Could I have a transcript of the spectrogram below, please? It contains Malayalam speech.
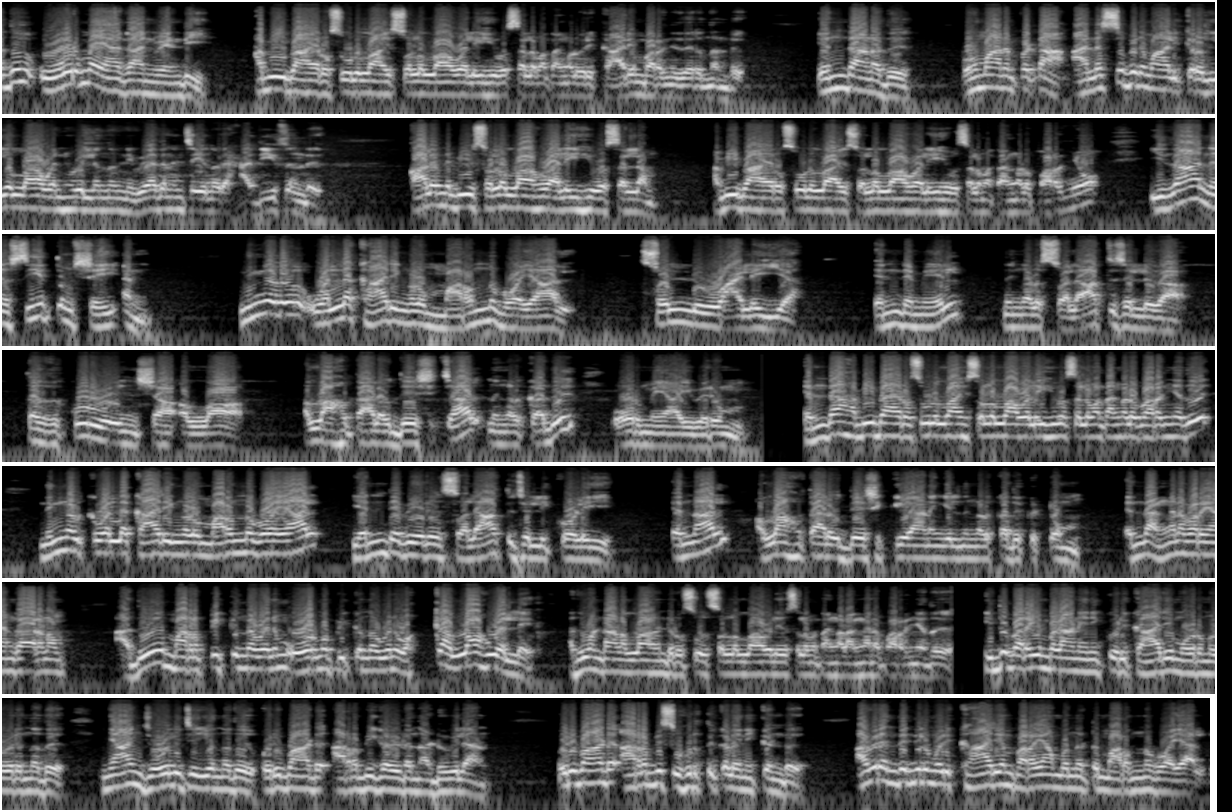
അത് ഓർമ്മയാകാൻ വേണ്ടി ഹബീബായ റസൂലുള്ളാഹി സ്വല്ലല്ലാഹു അലൈഹി വസ്ലമ തങ്ങൾ ഒരു കാര്യം പറഞ്ഞു തരുന്നുണ്ട്. എന്താണത്? ബഹുമാനപ്പെട്ട അനസുബിൻ മാലിക് റളിയല്ലാഹു അൻഹുവിൽ നിന്നും നിവേദനം ചെയ്യുന്ന ഒരു ഹദീസ് ഉണ്ട്. കാല നബി സ്വല്ലല്ലാഹു അലഹി വസല്ലം ഹബീബായ റസൂലുള്ളാഹി സ്വല്ലല്ലാഹു അലഹി വസ്ലമ തങ്ങൾ പറഞ്ഞു ഇതാ നസീത്തും ഷൈഅൻ നിങ്ങൾ വല്ല കാര്യങ്ങളും മറന്നുപോയാൽ സൊല്ലു അലയ്യ എന്റെ മേൽ നിങ്ങൾ സ്വലാത്ത് ചെല്ലുക. അള്ളാഹ് അള്ളാഹു താല ഉദ്ദേശിച്ചാൽ നിങ്ങൾക്കത് ഓർമ്മയായി വരും. എന്താ ഹബീബായ റസൂലുള്ളാഹി സ്വല്ലല്ലാഹു അലൈഹി വസല്ലമ തങ്ങൾ പറഞ്ഞത്? നിങ്ങൾക്ക് വല്ല കാര്യങ്ങളും മറന്നുപോയാൽ എന്റെ പേരിൽ സ്വലാത്ത് ചൊല്ലിക്കോളി. എന്നാൽ അള്ളാഹു താല ഉദ്ദേശിക്കുകയാണെങ്കിൽ നിങ്ങൾക്കത് കിട്ടും. എന്താ അങ്ങനെ പറയാൻ കാരണം? അത് മറപ്പിക്കുന്നവനും ഓർമ്മിപ്പിക്കുന്നവനും ഒക്കെ അള്ളാഹു അല്ലേ? അതുകൊണ്ടാണ് അള്ളാഹുവിന്റെ റസൂൽ സല്ലല്ലാഹു അലൈഹി വസല്ലം തങ്ങൾ അങ്ങനെ പറഞ്ഞത്. ഇത് പറയുമ്പോഴാണ് എനിക്കൊരു കാര്യം ഓർമ്മ വരുന്നത്. ഞാൻ ജോലി ചെയ്യുന്നത് ഒരുപാട് അറബികളുടെ നടുവിലാണ്. ഒരുപാട് അറബി സുഹൃത്തുക്കൾ എനിക്കുണ്ട്. അവരെന്തെങ്കിലും ഒരു കാര്യം പറയാൻ വന്നിട്ട് മറന്നുപോയാൽ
